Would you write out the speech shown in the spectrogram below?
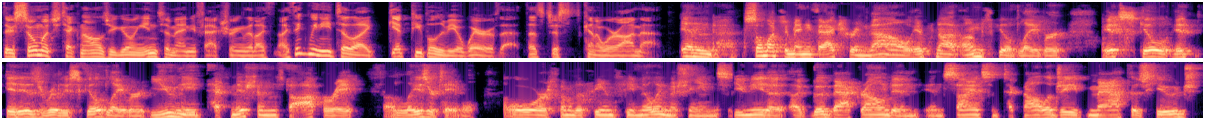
there's so much technology going into manufacturing that I, I think we need to like get people to be aware of that. That's just kind of where I'm at. And so much in manufacturing now, it's not unskilled labor. It's skill. It, it is really skilled labor. You need technicians to operate a laser table or some of the CNC milling machines. You need a, a good background in, in science and technology. Math is huge.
